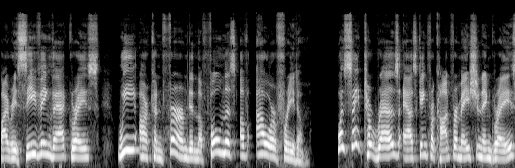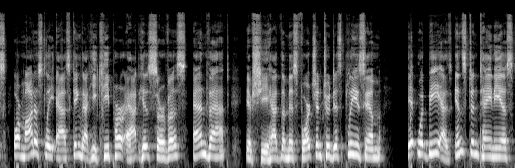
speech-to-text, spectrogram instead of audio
by receiving that grace, we are confirmed in the fullness of our freedom. Was St. Therese asking for confirmation in grace, or modestly asking that he keep her at his service, and that, if she had the misfortune to displease him, it would be as instantaneous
